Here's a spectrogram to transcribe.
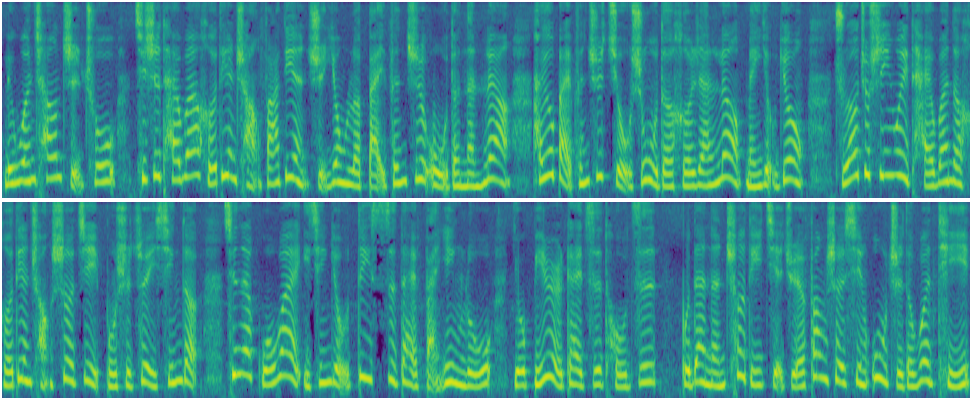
林文昌指出，其实台湾核电厂发电只用了百分之五的能量，还有百分之九十五的核燃料没有用，主要就是因为台湾的核电厂设计不是最新的，现在国外已经有第四代反应炉，由比尔盖茨投资。不但能彻底解决放射性物质的问题，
